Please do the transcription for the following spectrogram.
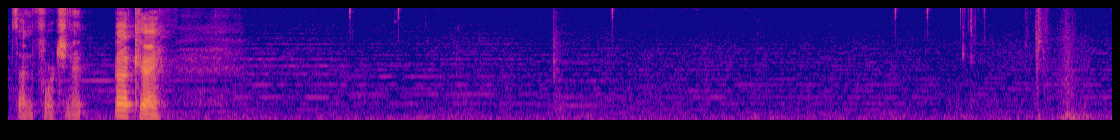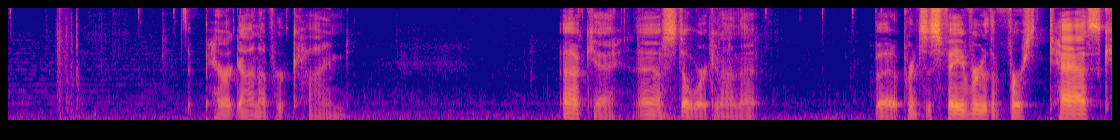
It's unfortunate. Okay. Paragon of her kind. Okay. Uh, still working on that. But a prince's favor, the first task.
